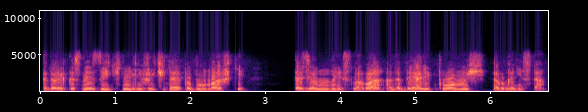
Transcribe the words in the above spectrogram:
которые косноязычно или же читая по бумажке казенные слова одобряли помощь Афганистану.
